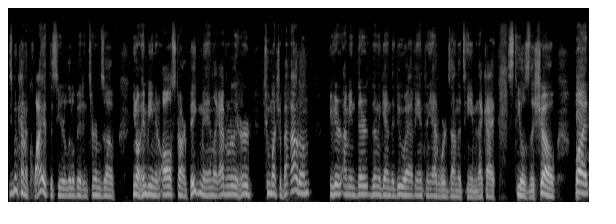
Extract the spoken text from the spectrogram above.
he's been kind of quiet this year a little bit in terms of, you know, him being an all star big man. Like, I haven't really heard too much about him. You hear, I mean, there, then again, they do have Anthony Edwards on the team, and that guy steals the show. But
